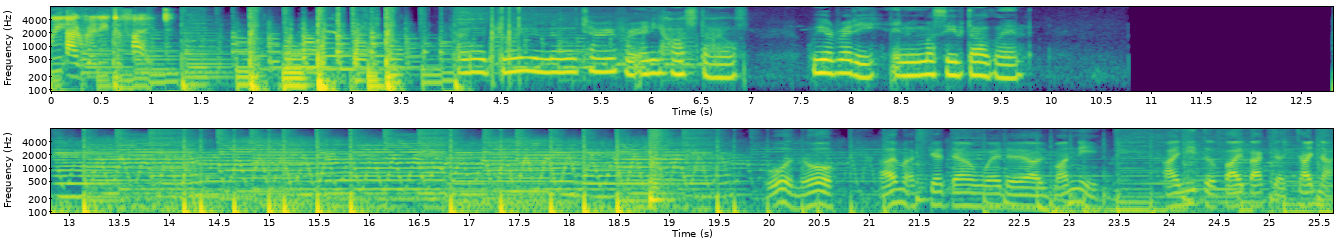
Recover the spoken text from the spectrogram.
We are ready to fight. I will join the military for any hostiles. We are ready, and we must save Dogland. Oh no, I must get down where there is uh, money. I need to fight back to China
